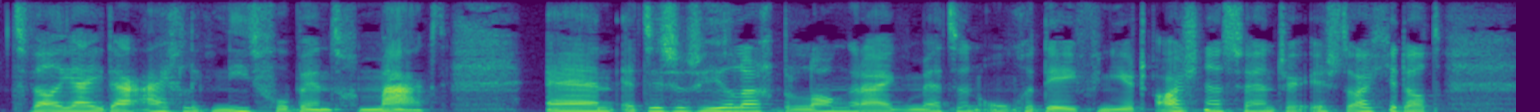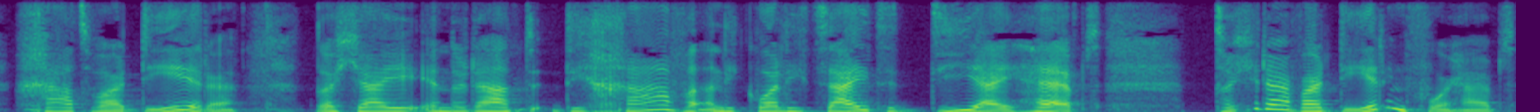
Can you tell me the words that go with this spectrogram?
Terwijl jij daar eigenlijk niet voor bent gemaakt. En het is dus heel erg belangrijk met een ongedefinieerd Ashna Center, is dat je dat gaat waarderen. Dat jij inderdaad die gaven en die kwaliteiten die jij hebt, dat je daar waardering voor hebt.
